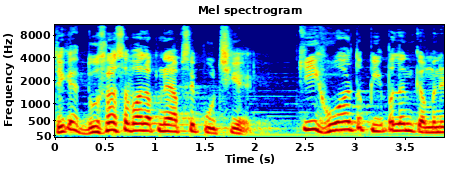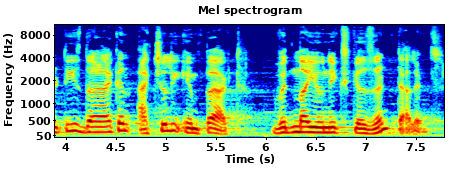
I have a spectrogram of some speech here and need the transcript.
ठीक है? दूसरा सवाल अपने आप से पूछिए कि who are the people and communities that I can actually impact with my unique skills and talents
